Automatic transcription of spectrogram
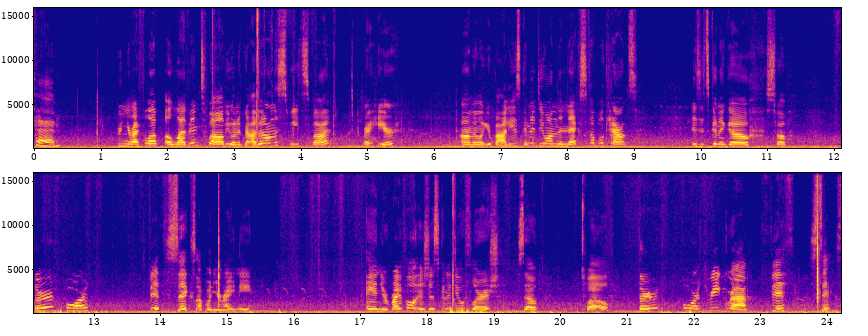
10, bring your rifle up, 11, 12, you wanna grab it on the sweet spot, right here. Um, and what your body is gonna do on the next couple counts is it's gonna go 12, third, fourth, fifth, sixth, up on your right knee. And your rifle is just gonna do a flourish. So 12, third, fourth, three, grab, fifth, sixth.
